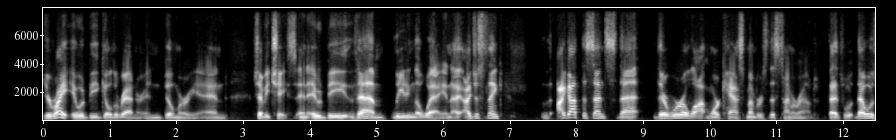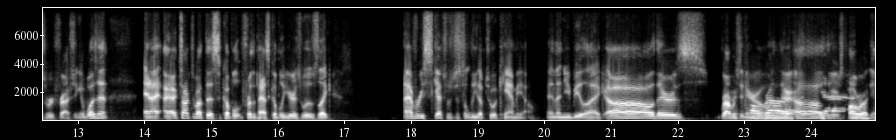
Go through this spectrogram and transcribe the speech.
you're right; it would be Gilda Radner and Bill Murray and Chevy Chase, and it would be them leading the way. And I, I just think I got the sense that there were a lot more cast members this time around. That's what that was refreshing. It wasn't, and I, I talked about this a couple for the past couple of years. Was like every sketch was just a lead up to a cameo, and then you'd be like, oh, there's Robert There's De Paul Niro, and there, oh, Yeah. there's Paul Rudd, yeah.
